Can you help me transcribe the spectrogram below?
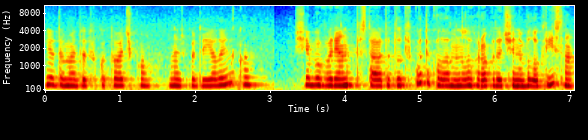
Я думаю, тут в куточку у нас буде ялинка. Ще був варіант поставити тут в кутик, але минулого року тут ще не було крісла.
